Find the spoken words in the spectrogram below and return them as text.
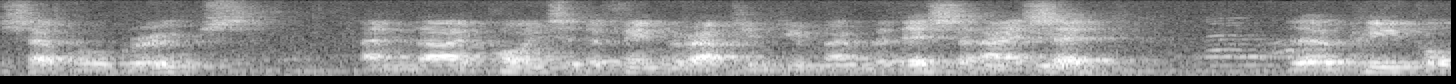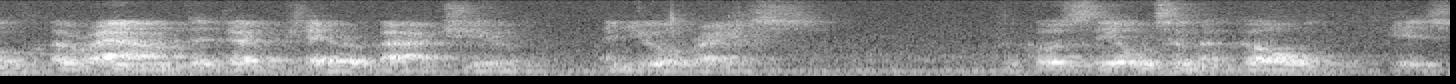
several groups. And I pointed a finger at him, do you remember this? And I said, there are people around that don't care about you and your race. Because the ultimate goal is.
